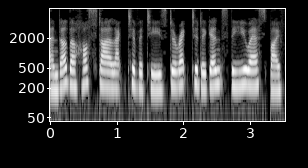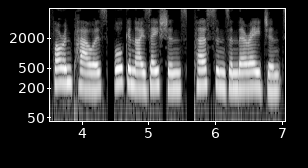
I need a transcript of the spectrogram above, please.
and other hostile activities directed against the U.S. by foreign powers, organizations, persons and their agents,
